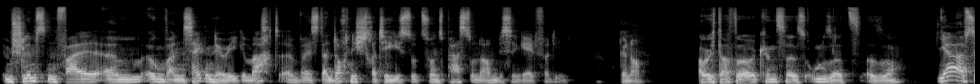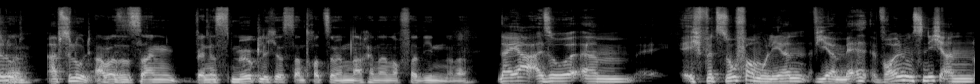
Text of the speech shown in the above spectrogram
im schlimmsten Fall ähm, irgendwann ein Secondary gemacht, äh, weil es dann doch nicht strategisch so zu uns passt und auch ein bisschen Geld verdient. Genau. Aber ich dachte, eure Kennzahl ist Umsatz, also ja, absolut, ja. absolut. Aber sozusagen, wenn es möglich ist, dann trotzdem im Nachhinein noch verdienen, oder? Naja, also ähm, ich würde es so formulieren, wir wollen uns nicht an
